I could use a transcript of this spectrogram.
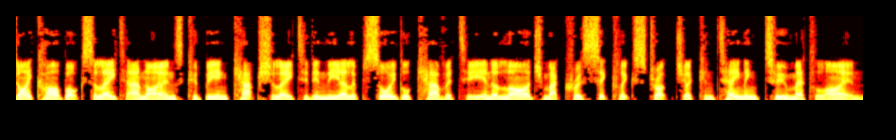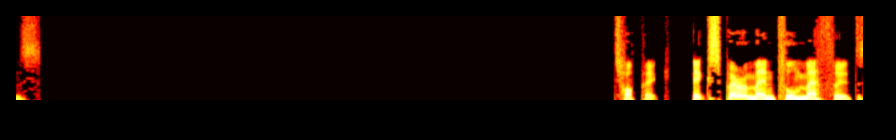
dicarboxylate anions could be encapsulated in the ellipsoidal cavity in a large macrocyclic structure containing two metal ions. Topic: Experimental methods.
